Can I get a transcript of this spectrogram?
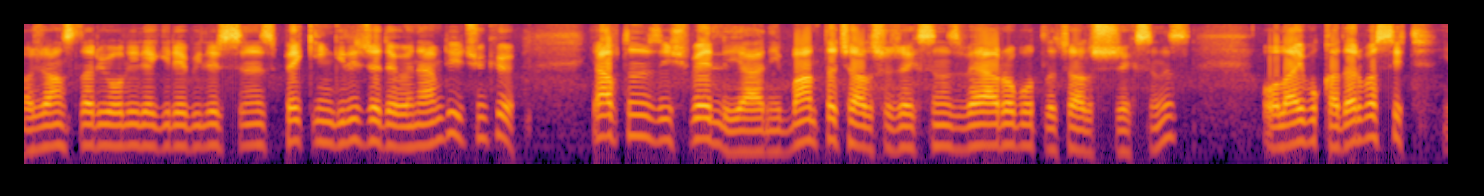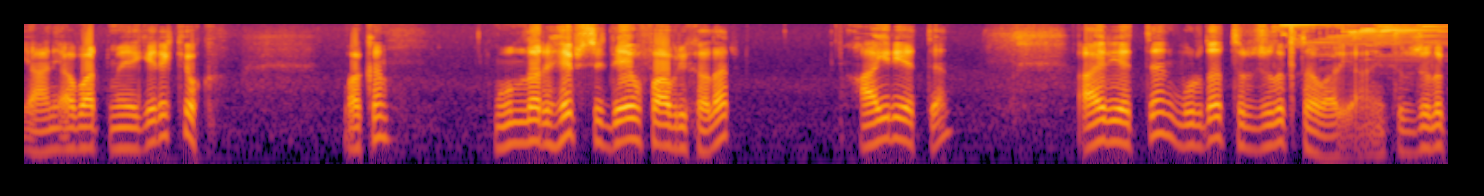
Ajansları yoluyla girebilirsiniz. Pek İngilizce de önemli değil. Çünkü yaptığınız iş belli. Yani bantta çalışacaksınız veya robotla çalışacaksınız. Olay bu kadar basit. Yani abartmaya gerek yok. Bakın. Bunları hepsi dev fabrikalar. Ayrıyetten ayrıyetten burada tırcılık da var yani. Tırcılık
